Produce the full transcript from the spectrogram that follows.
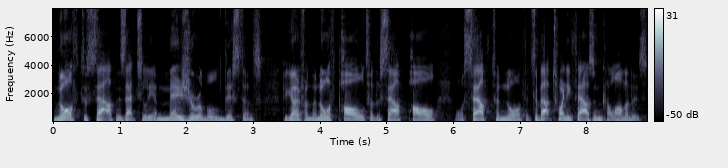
north to south is actually a measurable distance. If you go from the North Pole to the South Pole or south to north, it's about 20,000 kilometers.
